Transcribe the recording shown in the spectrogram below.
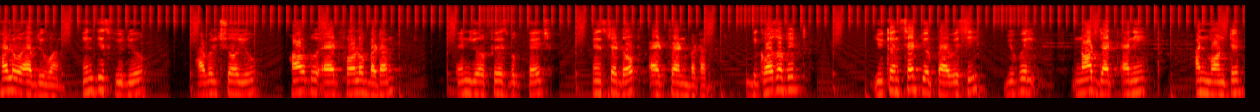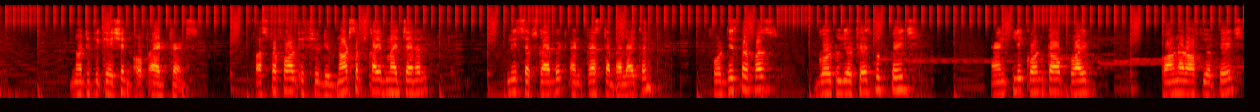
Hello everyone, in this video I will show you how to add follow button in your Facebook page instead of add friend button. Because of it you can set your privacy, you will not get any unwanted notification of add friends. First of all if you did not subscribe my channel please subscribe it and press the bell icon. For this purpose go to your Facebook page and click on top right corner of your page.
